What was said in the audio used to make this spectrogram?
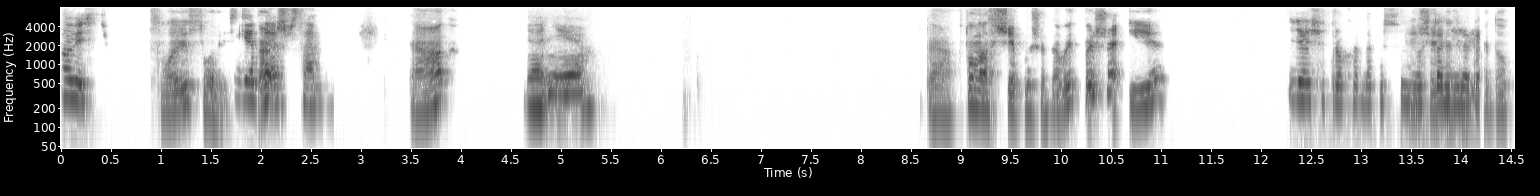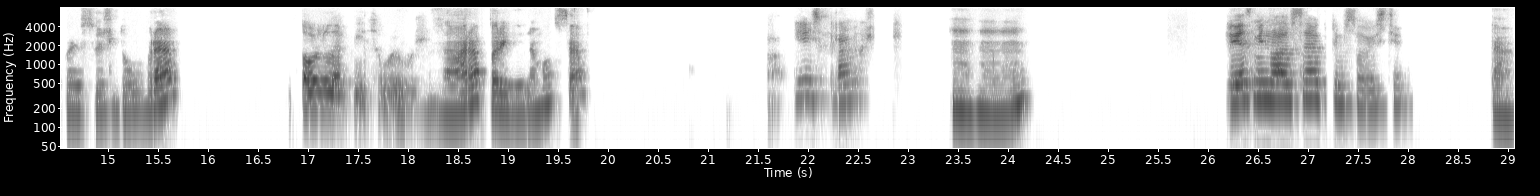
Совість. В слові совість. Я так? теж все. Так, Я ні. так. Хто у нас ще пише? Давид пише і, Я ще трохи написала. і ще ти Останній ряд. трохи дописуєш. Добре. Теж записую вже. Зараз перевіримо все. Є справи. Угу. Я змінила все, окрім совісті. Так.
